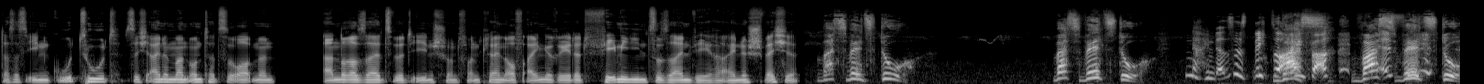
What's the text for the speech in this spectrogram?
dass es ihnen gut tut, sich einem Mann unterzuordnen, Andererseits wird ihnen schon von klein auf eingeredet, feminin zu sein wäre eine Schwäche. Was willst du? Was willst du? Nein, das ist nicht so Was? einfach. Was Es- willst du?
